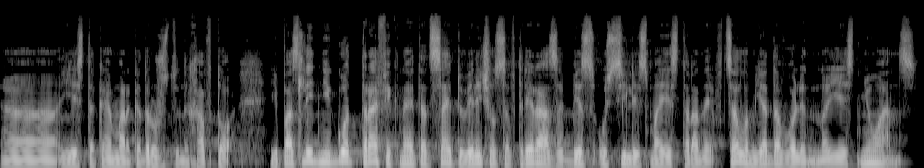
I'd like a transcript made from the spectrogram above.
Э, Есть такая марка дружественных авто. И последний год трафик на этот сайт увеличился в три раза, без усилий с моей стороны. В целом я доволен, но есть нюанс.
